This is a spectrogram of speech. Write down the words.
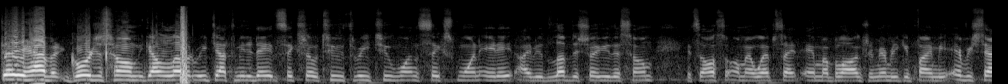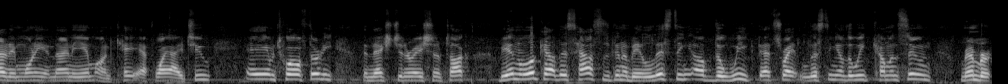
There you have it, gorgeous home. You gotta love it. Reach out to me today at 602-321-6188. I would love to show you this home. It's also on my website and my blogs. Remember, you can find me every Saturday morning at 9 a.m. on KFYI2, AM 1230, the next generation of talk. Be on the lookout. This house is gonna be listing of the week. That's right, listing of the week coming soon. Remember,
